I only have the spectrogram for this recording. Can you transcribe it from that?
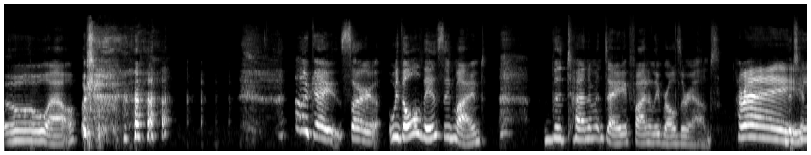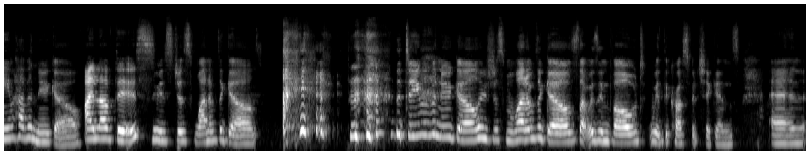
Oh, wow. okay, so with all this in mind, the tournament day finally rolls around. Hooray! The team have a new girl I love this. who's just one of the girls. the team of a new girl who's just one of the girls that was involved with the CrossFit Chickens. And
